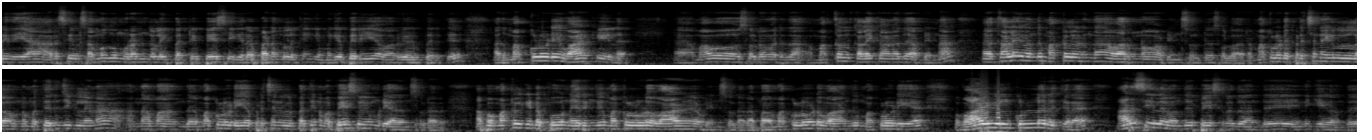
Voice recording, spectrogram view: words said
ரீதியாக அரசியல் சமூக முரண்களை பற்றி பேசுகிற படங்களுக்கு இங்கே மிகப்பெரிய வரவேற்பு இருக்குது அது மக்களுடைய வாழ்க்கையில் மாவோ சொல்கிற மாதிரி தான் மக்கள் கலைக்கானது அப்படின்னா கலை வந்து மக்களிடம் தான் வரணும் அப்படின்னு சொல்லிட்டு சொல்லுவார். மக்களுடைய பிரச்சனைகள் நம்ம தெரிஞ்சுக்கலன்னா நம்ம அந்த மக்களுடைய பிரச்சனைகள் பற்றி நம்ம பேசவே முடியாதுன்னு சொல்கிறார் அப்போ மக்கள்கிட்ட போ நெருங்கு மக்களோட வாழு அப்படின்னு சொல்கிறார் அப்போ மக்களோடு வாழ்ந்து மக்களுடைய வாழ்வில்குள்ளே இருக்கிற அரசியலை வந்து பேசுகிறது வந்து இன்றைக்கி வந்து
